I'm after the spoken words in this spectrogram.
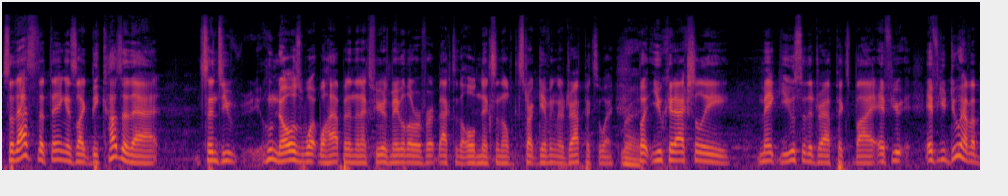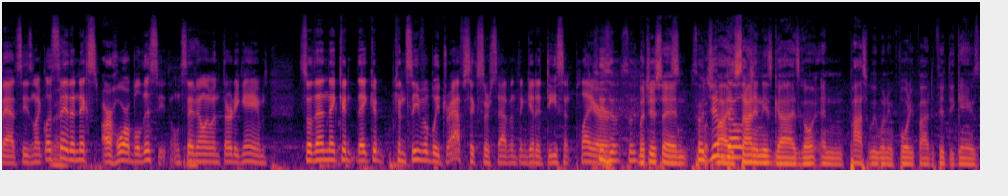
So that's the thing is like because of that, since you who knows what will happen in the next few years? Maybe they'll revert back to the old Knicks and they'll start giving their draft picks away. Right. But you could actually make use of the draft picks by if you if you do have a bad season, like let's say Right. the Knicks are horrible this season. Let's say they only win 30 games. So then they could they could conceivably draft sixth or seventh and get a decent player. So- so- But you're saying So b- Jim by Dol- signing these guys going and possibly winning 45 to 50 games,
